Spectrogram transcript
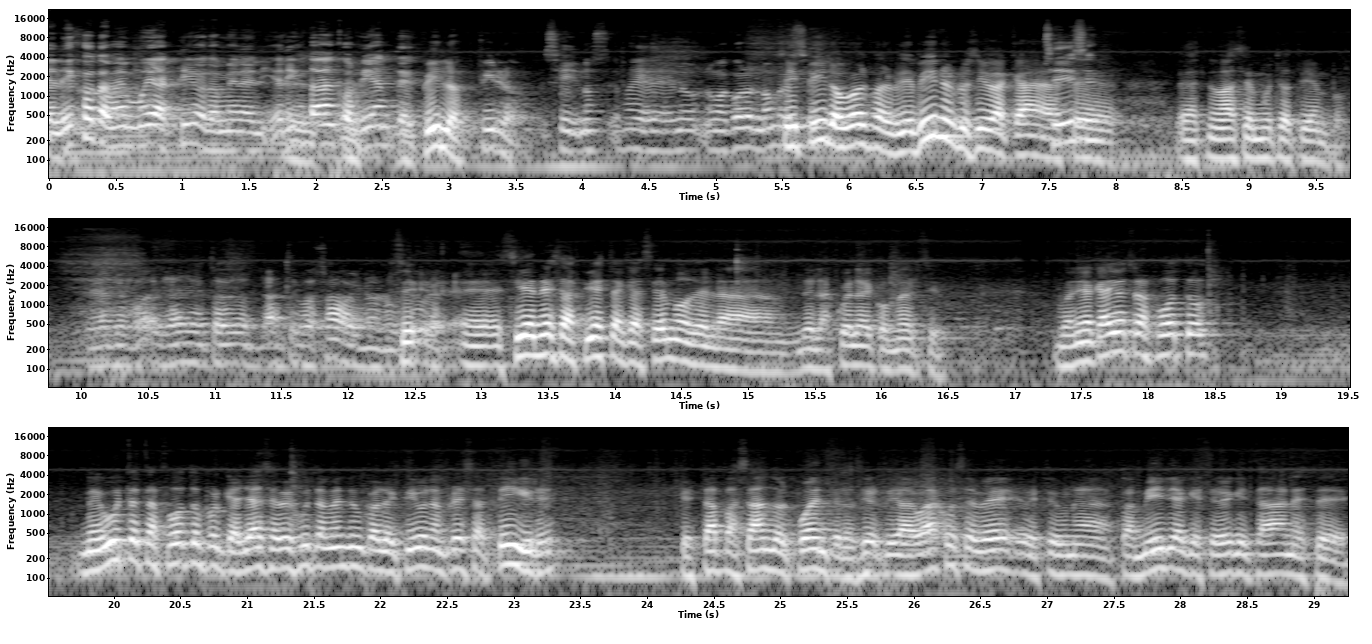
el hijo también muy activo también. El, el hijo estaba en El corriente. Pilo. Filo. Sí, no, sé, eh, no, no me acuerdo el nombre. Sí, Pilo Golfar, vino inclusive acá Sí, este, sí. No hace mucho tiempo. El año, antepasado y no en Sí, octubre. eh, sí, en esas fiestas que hacemos de la, de la Escuela de Comercio. Bueno, y acá hay otra foto. Me gusta esta foto porque allá se ve justamente un colectivo la empresa Tigre que está pasando el puente, ¿no es cierto? Y abajo se ve este, una familia que se ve que estaban este,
